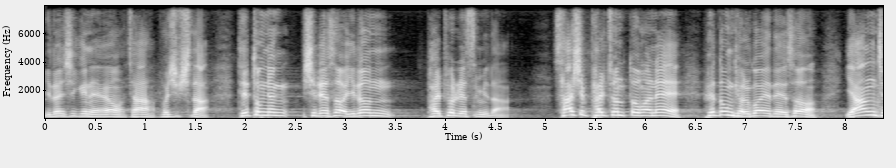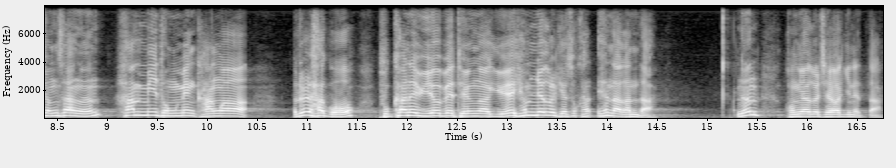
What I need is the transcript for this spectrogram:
이런 식이네요. 자 보십시다. 대통령실에서 이런 발표를 했습니다. 48초 동안의 회동 결과에 대해서 양 정상은 한미 동맹 강화를 하고 북한의 위협에 대응하기 위해 협력을 계속해 나간다는 공약을 재확인했다.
